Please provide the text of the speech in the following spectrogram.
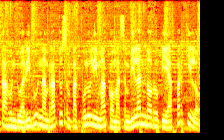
tahun Rp2.645,90 per kilo.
